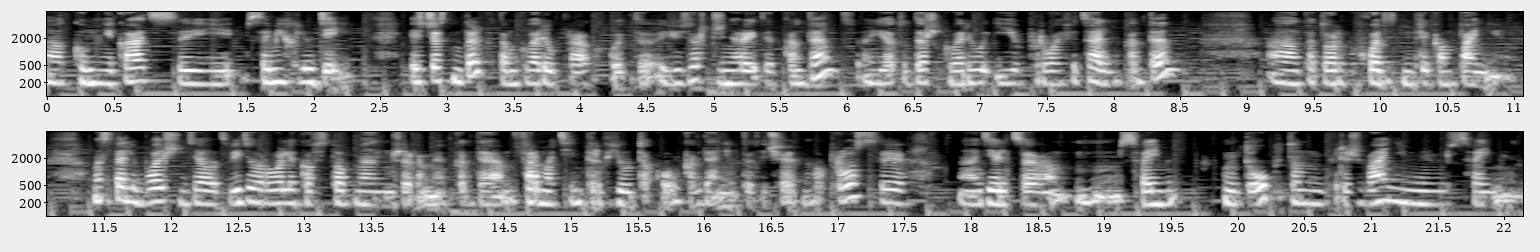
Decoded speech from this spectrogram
а, коммуникации самих людей. Я сейчас не только там говорю про какой-то user-generated контент, я тут даже говорю и про официальный контент, а, который выходит внутри компании. Мы стали больше делать видеороликов с топ-менеджерами, когда в формате интервью такого, когда они вот отвечают на вопросы, а, делятся своим опытом, переживаниями, своими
